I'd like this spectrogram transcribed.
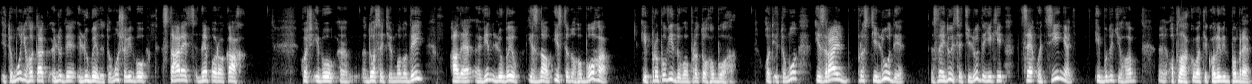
І тому його так люди любили, тому що він був старець не по роках, хоч і був е, досить молодий, але він любив і знав істинного Бога і проповідував про того Бога. От і тому Ізраїль, прості люди, знайдуться ті люди, які це оцінять і будуть його е, оплакувати, коли він помре.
